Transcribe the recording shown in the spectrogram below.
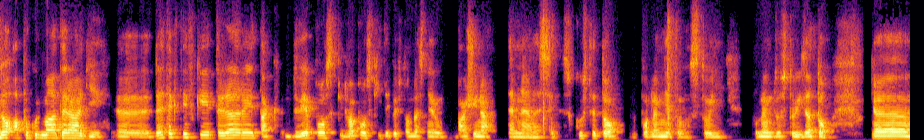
No a pokud máte rádi eh, detektivky, thrillery, tak dvě polský, dva polský typy v tomhle směru, Bažina, Temné lesy. Zkuste to, podle mě to stojí, podle mě to stojí za to. Eh,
